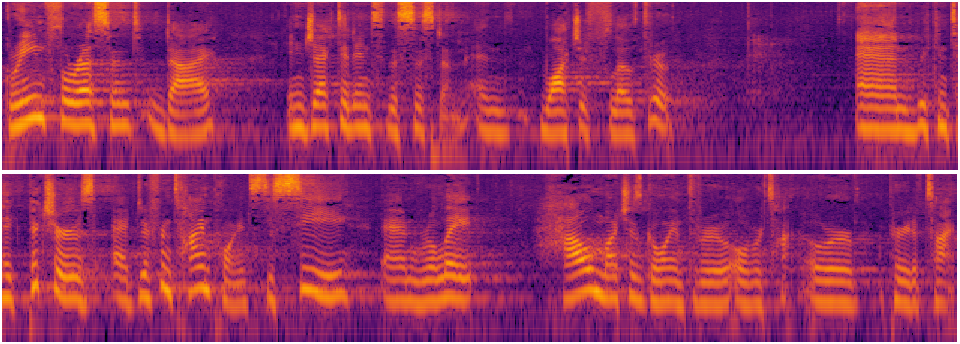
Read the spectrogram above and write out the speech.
green fluorescent dye, inject it into the system and watch it flow through. And we can take pictures at different time points to see and relate how much is going through over, time, over a period of time.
